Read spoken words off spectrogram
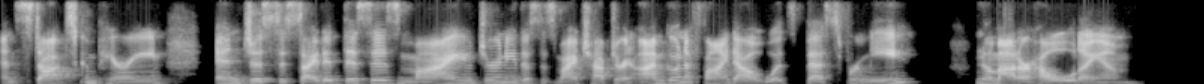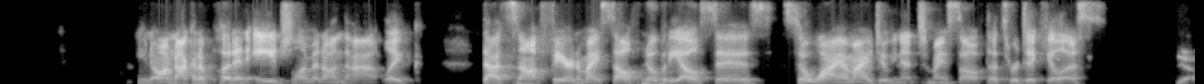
and stopped comparing and just decided this is my journey this is my chapter and i'm going to find out what's best for me no matter how old i am. You know i'm not going to put an age limit on that. Like that's not fair to myself. Nobody else is. So why am i doing it to myself? That's ridiculous. Yeah.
